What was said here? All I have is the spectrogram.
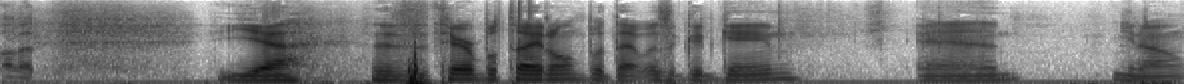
love it. Yeah, this is a terrible title, but that was a good game, and you know,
